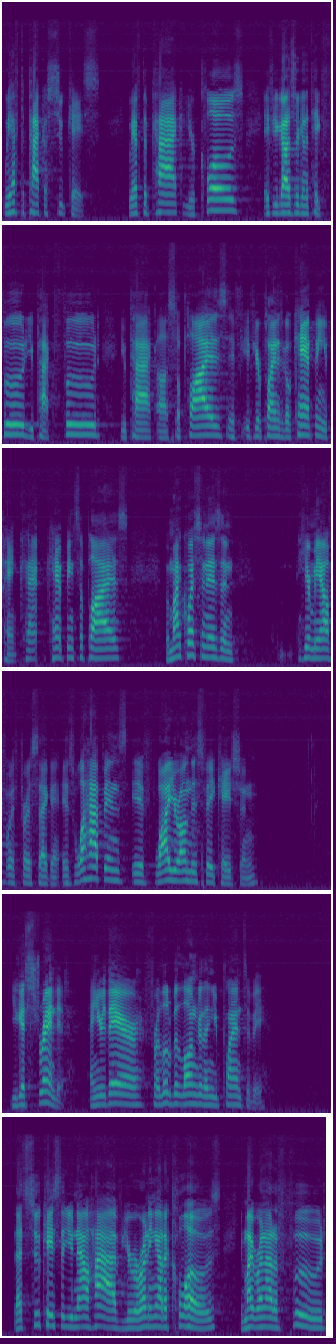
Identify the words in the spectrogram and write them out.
we have to pack a suitcase. We have to pack your clothes. If you guys are going to take food, you pack food. You pack uh, supplies. If, if you're planning to go camping, you pack ca- camping supplies. But my question is, and hear me out for, for a second, is what happens if while you're on this vacation, you get stranded and you're there for a little bit longer than you planned to be? That suitcase that you now have, you're running out of clothes, you might run out of food,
